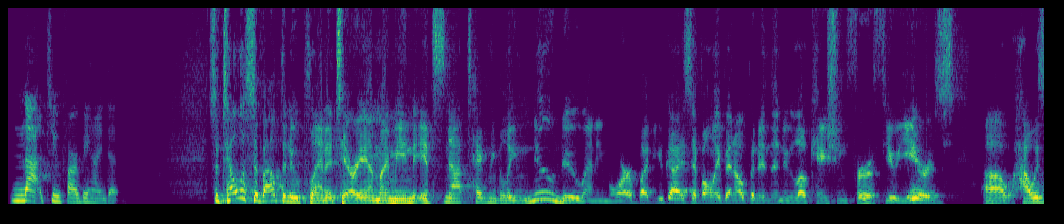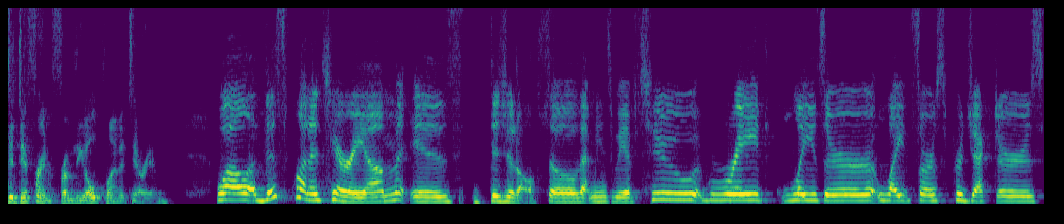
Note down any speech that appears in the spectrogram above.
not too far behind it. So tell us about the new planetarium. I mean, it's not technically new, new anymore, but you guys have only been open in the new location for a few years. Uh, how is it different from the old planetarium? Well, this planetarium is digital. So that means we have two great laser light source projectors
